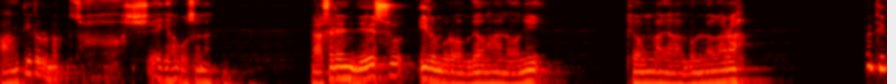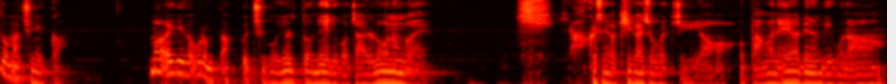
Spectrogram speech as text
방언 기도를 막 세게 하고서는 나사렛 예수 이름으로 명하노니 병마야 물러가라. 기도 마치니까 뭐 아기가 울음 딱 그치고 열도 내리고 잘 노는 거예요. 야, 그래서 내가 기가 죽었지. 야, 그 방언해야 되는 기구나.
